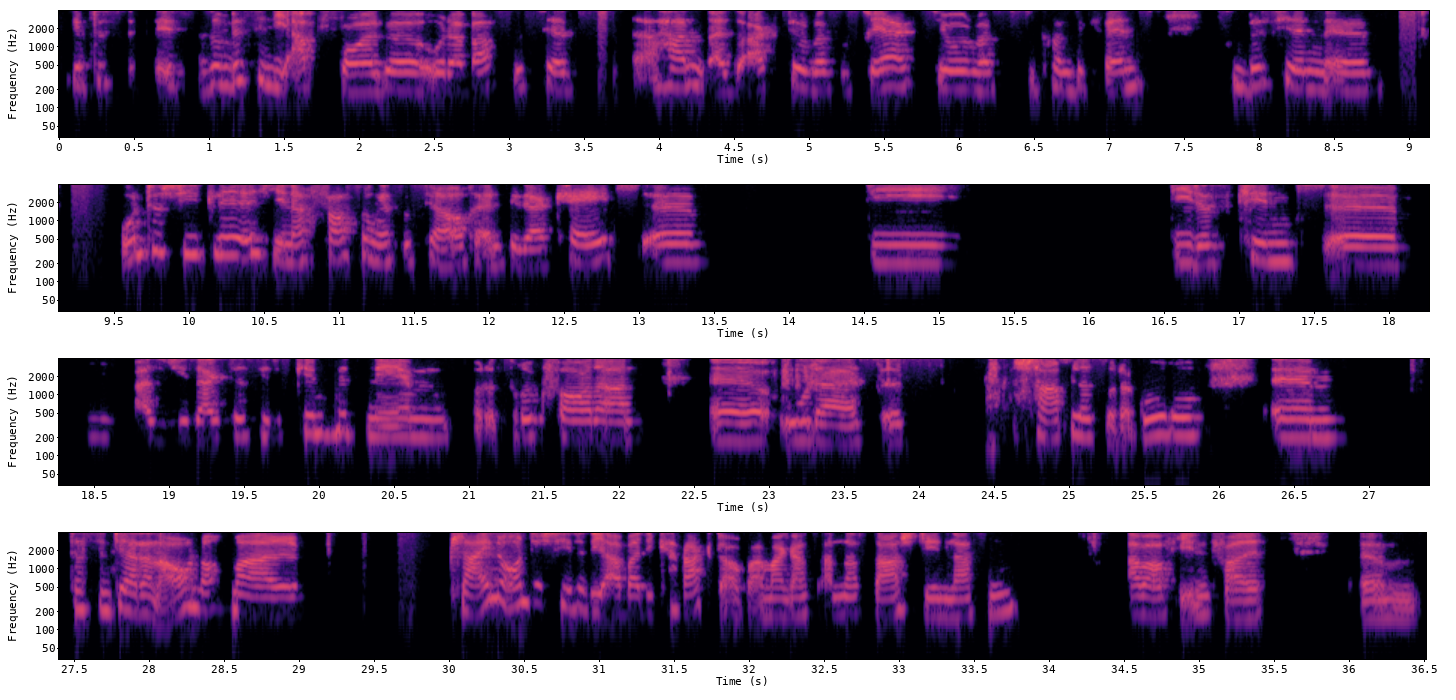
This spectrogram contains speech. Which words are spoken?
gibt es ist so ein bisschen die Abfolge oder was ist jetzt Hand, also Aktion, was ist Reaktion, was ist die Konsequenz, ist ein bisschen äh, unterschiedlich. Je nach Fassung ist es ja auch entweder Kate, äh, die, die das Kind, äh, also die sagt, dass sie das Kind mitnehmen oder zurückfordern, äh, oder es ist Sharpless oder Goro. Ähm, das sind ja dann auch nochmal kleine Unterschiede, die aber die Charakter auf einmal ganz anders dastehen lassen. Aber auf jeden Fall ähm,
